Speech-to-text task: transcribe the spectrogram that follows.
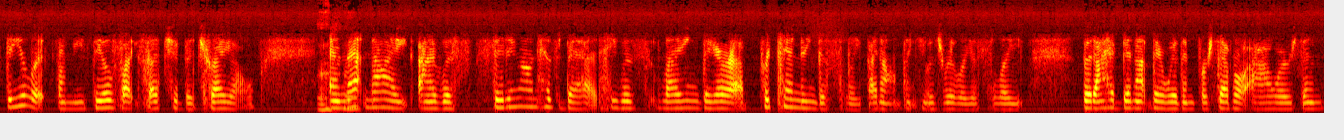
steal it from you feels like such a betrayal. Uh-huh. And that night I was sitting on his bed. He was laying there uh, pretending to sleep. I don't think he was really asleep. But I had been up there with him for several hours and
